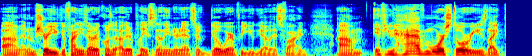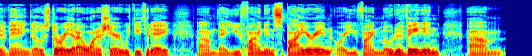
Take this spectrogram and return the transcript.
um, and I'm sure you can find these articles at other places on the internet. So go wherever you go, it's fine. Um, if you have more stories like the Van Gogh story that I want to share with you today, um, that you find inspiring or you find motivating, um,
